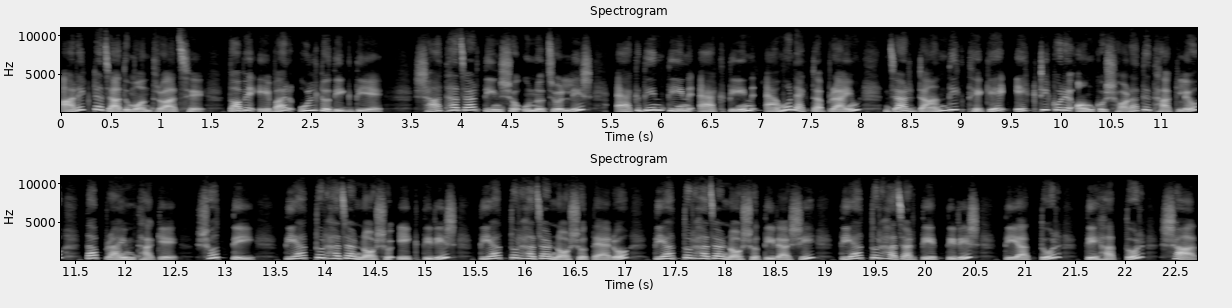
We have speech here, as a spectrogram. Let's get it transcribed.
আরেকটা জাদুমন্ত্র আছে, তবে এবার উল্টো দিক দিয়ে। সাত হাজার তিনশো উনচল্লিশ একদিন তিন এক তিন এমন একটা প্রাইম যার ডান দিক থেকে একটি করে অঙ্ক সরাতে থাকলেও তা প্রাইম থাকে। সত্যি তিয়াত্তর হাজার নশো একতিরিশ, তিয়াত্তর হাজার নশো তেরো, তিয়াত্তর হাজার নশো তিরাশি, তিয়াত্তর হাজার তেত্রিশ, তিয়াত্তর, তেহাত্তর, সাত,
